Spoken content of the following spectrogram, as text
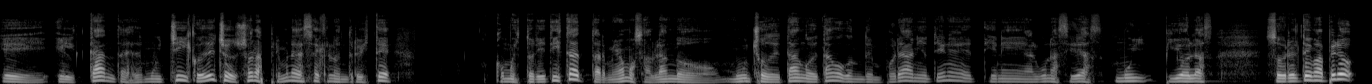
eh, él canta desde muy chico, de hecho yo las primeras veces que lo entrevisté como historietista terminamos hablando mucho de tango, de tango contemporáneo, tiene, tiene algunas ideas muy piolas sobre el tema, pero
